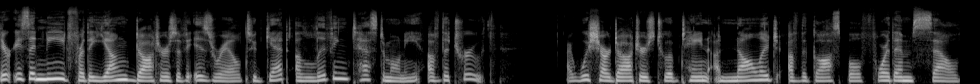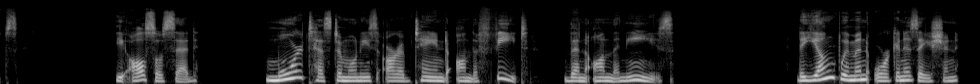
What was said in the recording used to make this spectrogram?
There is a need for the young daughters of Israel to get a living testimony of the truth. I wish our daughters to obtain a knowledge of the gospel for themselves. He also said, More testimonies are obtained on the feet than on the knees. The Young Women Organization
